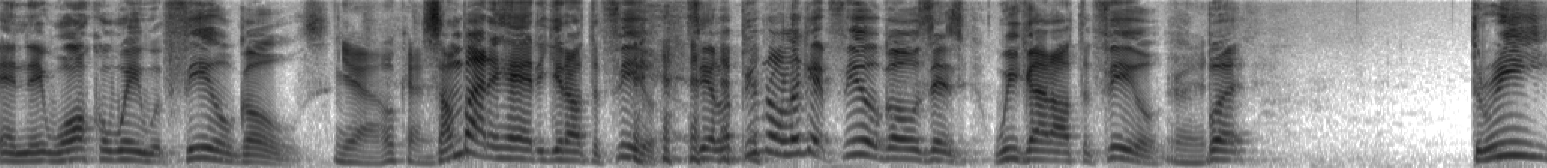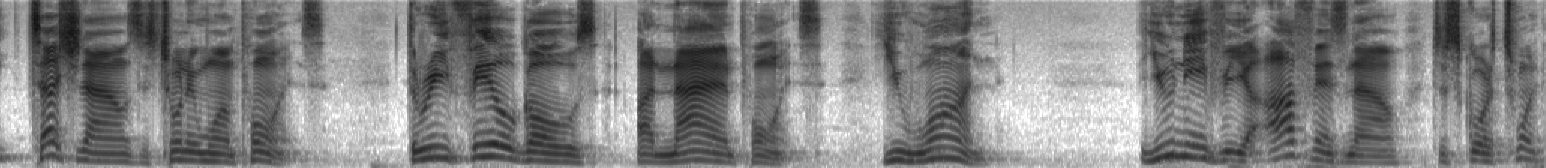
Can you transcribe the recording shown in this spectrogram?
and they walk away with field goals. Yeah, okay. Somebody had to get off the field. See, people don't look at field goals as we got off the field, right. but three touchdowns is 21 points. Three field goals are nine points. You won. You need for your offense now to score 20.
